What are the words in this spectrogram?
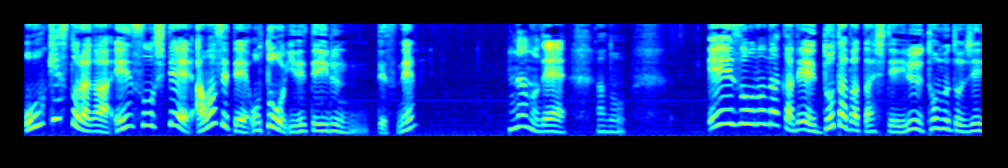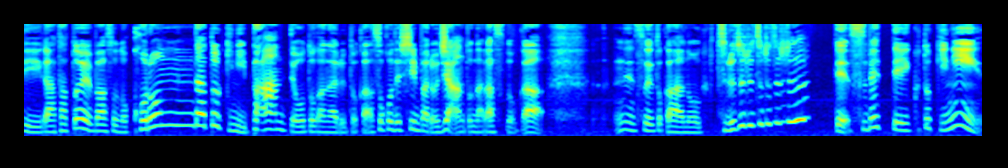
オーケストラが演奏して合わせて音を入れているんですね。なのであの映像の中でドタバタしているトムとジェリーが例えばその転んだ時にバーンって音が鳴るとかそこでシンバルをジャーンと鳴らすとか、ね、それとかあのツルツルツルツルって滑っていく時に、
